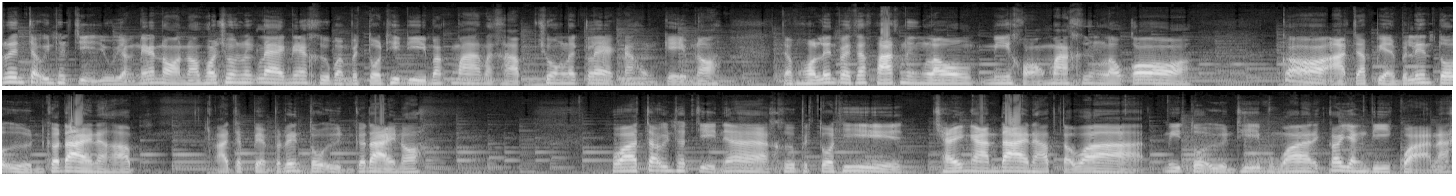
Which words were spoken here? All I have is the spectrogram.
เล่นเจ้าอินทจิอยู่อย่างแน่นอนเนาะเพราะช่วงแรกๆเนี่ยคือมันเป็นตัวที่ดีมากๆนะครับช่วงแรกๆนะของเกมเนาะแต่พอเล่นไปสักพักหนึ่งเรามีของมากขึ้นเราก็ ก็อาจจะเปลี่ยนไปเล่นตัวอื่นก็ได้นะครับ อาจจะเปลี่ยนไปเล่นตัวอื่นก็ได้เนาะเพราะว่าเจ้าอินทจิเนี่ยคือเป็นตัวที่ใช้งานได้นะครับ แต่ว่ามีตัวอื่นที่ผมว่าก็ยังดีกว่านะ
